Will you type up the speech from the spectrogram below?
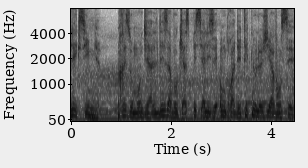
Lexing, réseau mondial des avocats spécialisés en droit des technologies avancées.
